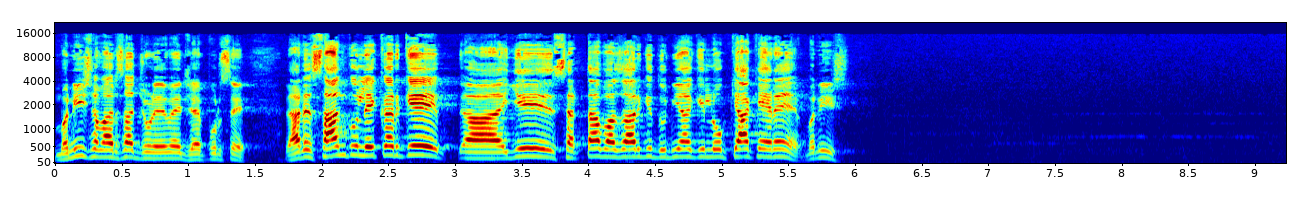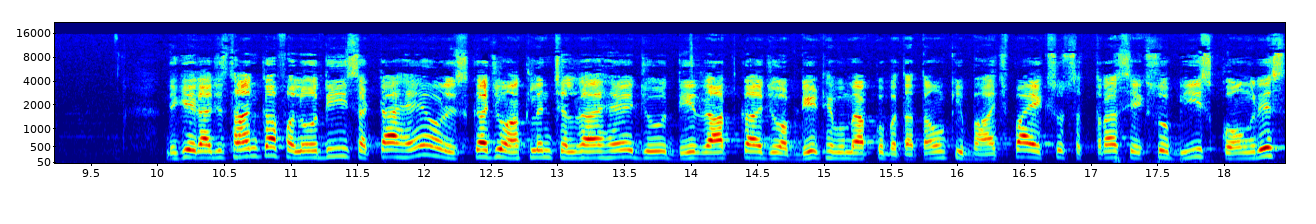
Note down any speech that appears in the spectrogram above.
मनीष हमारे साथ जुड़े हुए हैं जयपुर से। राजस्थान को लेकर के ये सट्टा बाज़ार की दुनिया के लोग क्या कह रहे हैं? मनीष। देखिए, राजस्थान का फलोदी सट्टा है और इसका जो आकलन चल रहा है, जो देर रात का जो अपडेट है, वो मैं आपको बताता हूँ कि भाजपा 117 से 120 कांग्रेस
